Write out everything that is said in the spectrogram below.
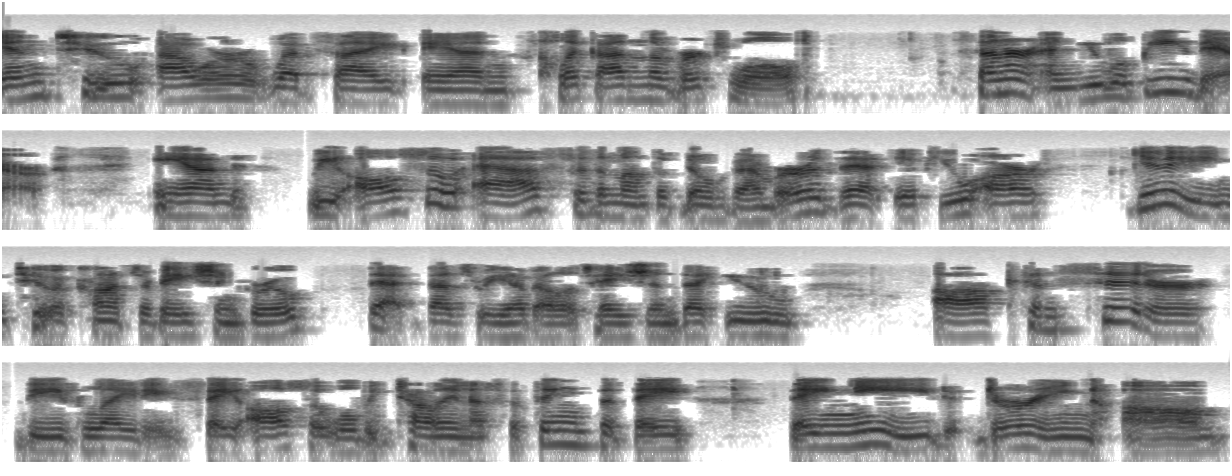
into our website and click on the virtual center and you will be there. And we also ask for the month of November that if you are giving to a conservation group that does rehabilitation, that you uh, consider these ladies. They also will be telling us the things that they they need during um,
